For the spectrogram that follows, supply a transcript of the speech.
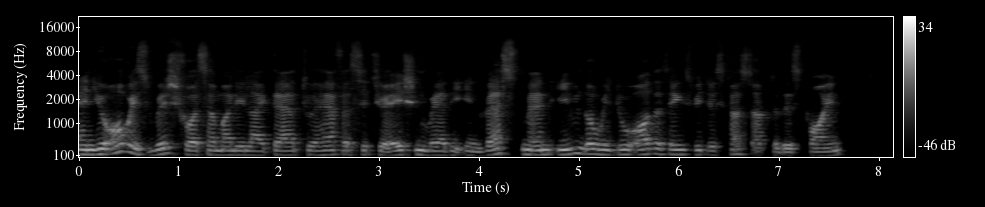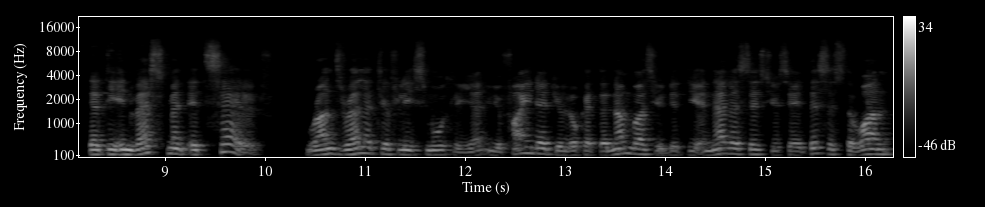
And you always wish for somebody like that to have a situation where the investment, even though we do all the things we discussed up to this point, that the investment itself runs relatively smoothly. Yeah? You find it, you look at the numbers, you did the analysis, you say, this is the one,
